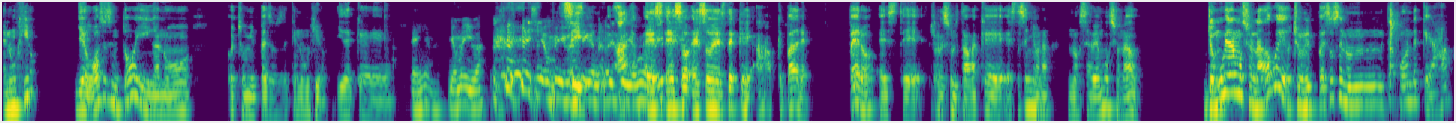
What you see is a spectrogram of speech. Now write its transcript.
en un giro. Llegó, se sentó y ganó 8 mil pesos de que en un giro y de que... yo me iba. yo me iba sí, si ganaba eso, ah, es, eso, eso es de que, ah, qué padre. Pero este, resultaba que esta señora no se había emocionado. Yo me hubiera emocionado, güey, 8 mil pesos en un cajón de que, ah,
